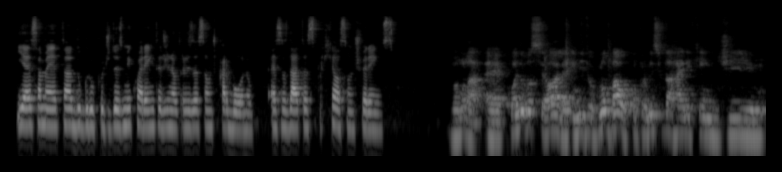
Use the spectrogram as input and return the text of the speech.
e essa meta do grupo de 2040 de neutralização de carbono? Essas datas, por que elas são diferentes? Vamos lá. É, quando você olha em nível global, o compromisso da Heineken de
